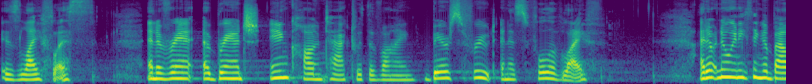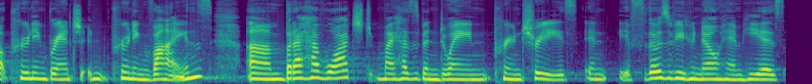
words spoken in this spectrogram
is lifeless, and a, branch in contact with the vine bears fruit and is full of life. I don't know anything about pruning branch pruning vines, um, but I have watched my husband Dwayne prune trees. And if, those of you who know him, he is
